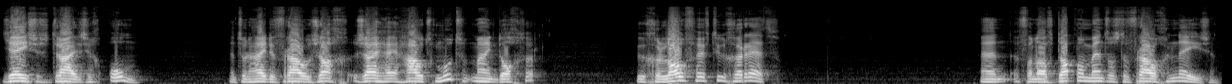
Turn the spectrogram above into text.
Jezus draaide zich om. En toen hij de vrouw zag, zei hij: Houd moed, mijn dochter. Uw geloof heeft u gered. En vanaf dat moment was de vrouw genezen.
